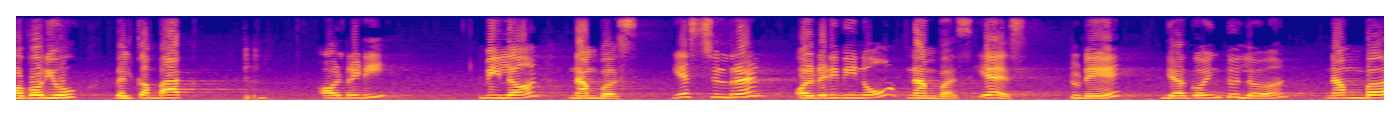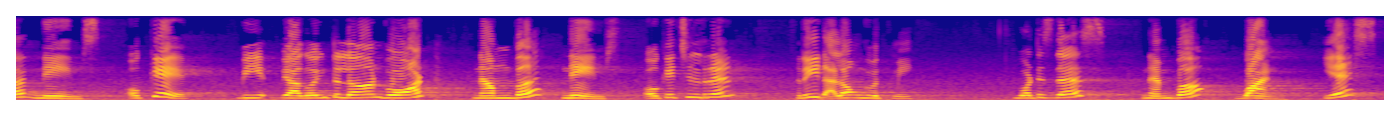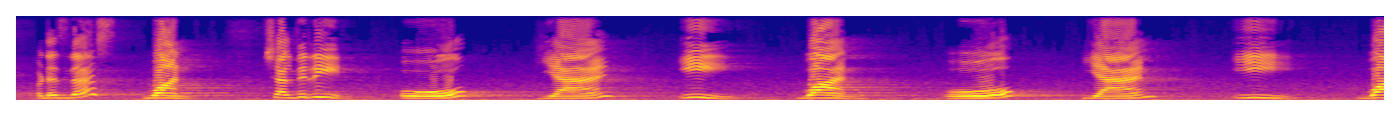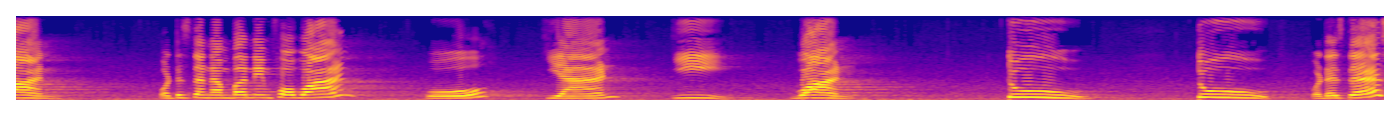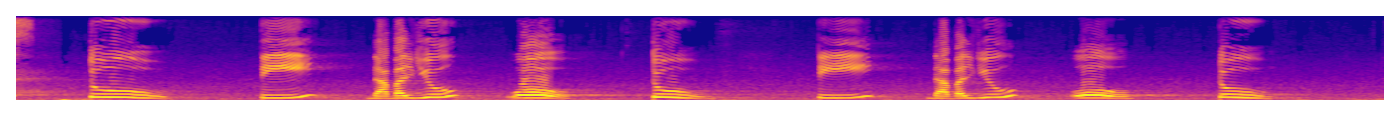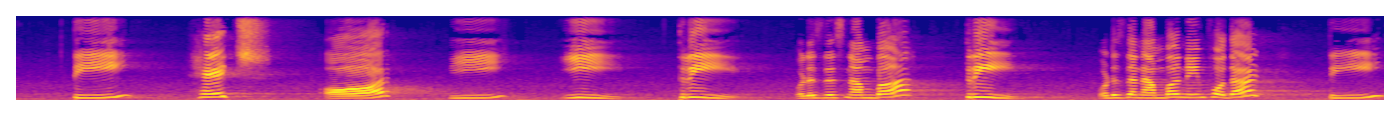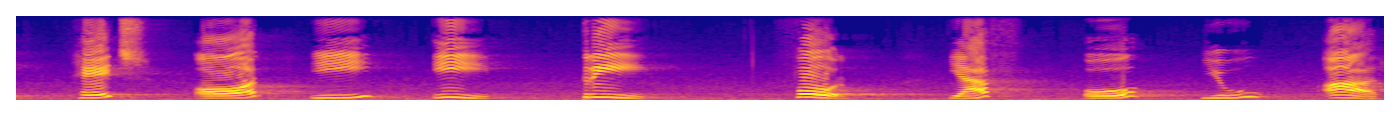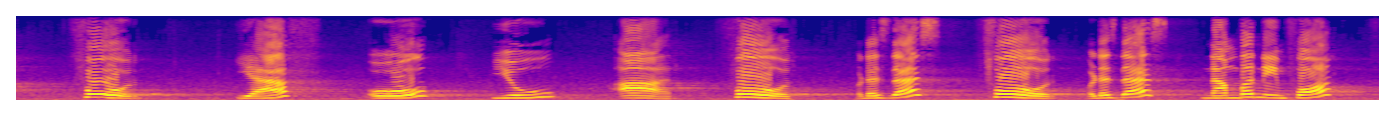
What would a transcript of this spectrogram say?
How are you? Welcome back. Already we learn numbers. Yes, children. Already we know numbers. Yes. Today we are going to learn number names. Okay. We, we are going to learn what? Number names. Okay, children. Read along with me. What is this? Number 1. Yes? What is this? 1. Shall we read? O Yan E O N E 1. O N E 1. What is the number name for 1? O N E 1. 2. 2. What is this? 2. T W O 2 T W O 2 T H or E E 3 What is this number? 3 What is the number name for that? T H or E E 3 4 F O U R. 4 F O U R. 4 What is this? 4 What is this? Number name for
